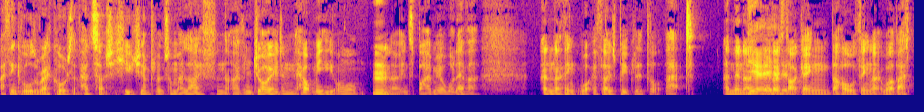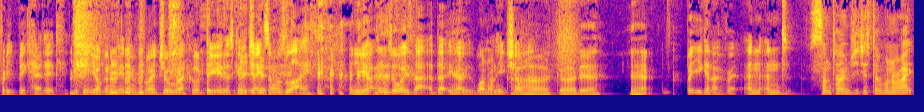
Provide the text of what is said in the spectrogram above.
I think of all the records that have had such a huge influence on my life and that I've enjoyed and helped me or hmm. you know inspired me or whatever. And I think, what if those people had thought that? And then, I, Yeah, then yeah, I start getting the whole thing like, well, that's pretty big headed. You think you're going to be an influential record, do you? That's going to change someone's life. And you, there's always that, that, you know, one on each shoulder. oh god, yeah, yeah, but you get over it. And and sometimes you just don't want to write,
